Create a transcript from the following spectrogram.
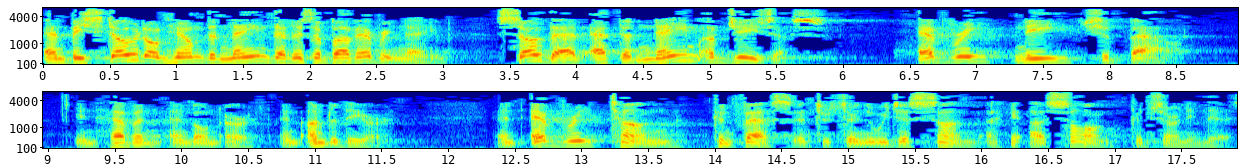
and bestowed on Him the name that is above every name, so that at the name of Jesus, every knee should bow in heaven and on earth and under the earth and every tongue confess. Interestingly, we just sung a, a, song concerning this.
